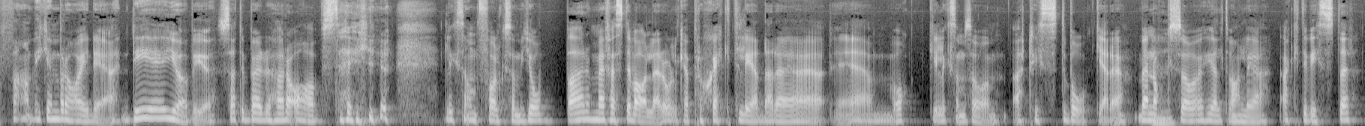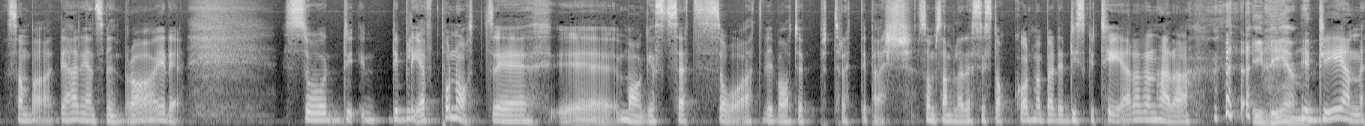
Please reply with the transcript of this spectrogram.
fan vilken bra idé, det gör vi ju. Så att det började höra av sig liksom folk som jobbar med festivaler, olika projektledare eh, och liksom så artistbokare. Men också helt vanliga aktivister som bara, det här är en svinbra idé. Så det, det blev på något eh, eh, magiskt sätt så att vi var typ 30 pers som samlades i Stockholm och började diskutera den här Idén. idén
